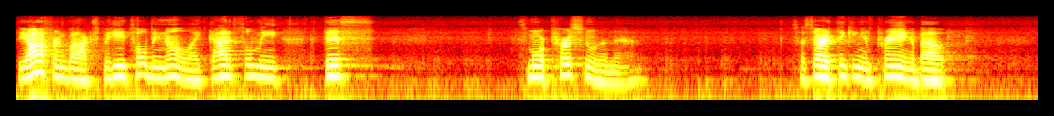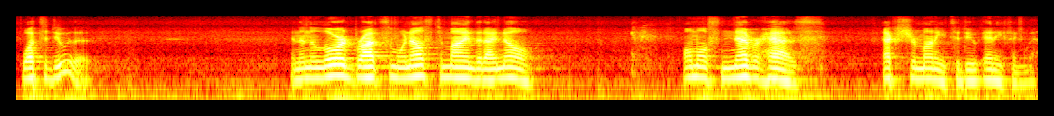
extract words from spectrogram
the offering box, but he told me no. Like God told me this is more personal than that. So I started thinking and praying about what to do with it. And then the Lord brought someone else to mind that I know almost never has extra money to do anything with.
